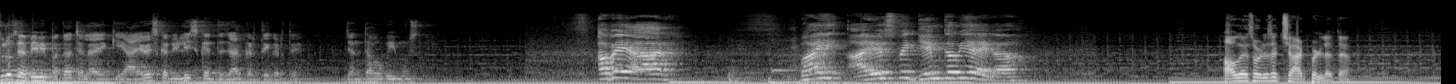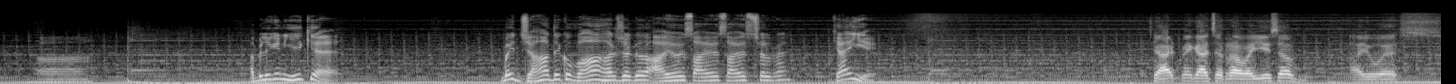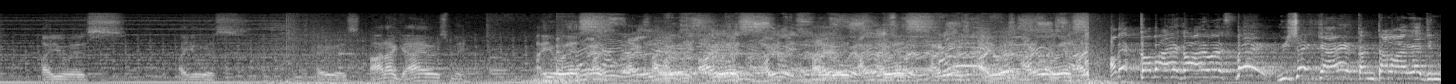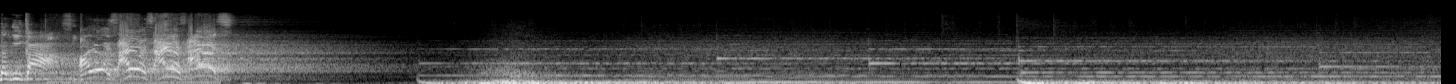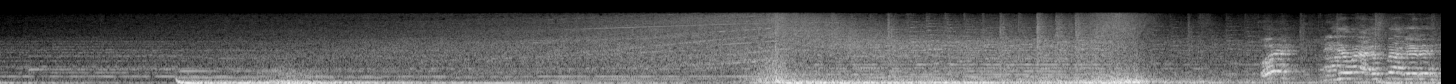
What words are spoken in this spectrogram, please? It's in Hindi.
सूत्रों से अभी भी पता चला है कि आईओएस का रिलीज़ का इंतज़ार करते करते जनता हो गई मुस्त अबे यार भाई आईओएस पे गेम कभी आएगा? आओ गए थोड़े से चैट पढ़ लेते हैं। अभी लेकिन ये क्या है? भाई जहाँ देखो वहाँ हर जगह आईओएस आईओएस आईओएस चल रहा है। क्या है ये? चैट में क्या चल रहा है भाई? ये सब iOS iOS iOS iOS. आ रहा क्या है उसमें? iOS iOS iOS iOS iOS अबे, कब आएगा iOS पे? विषय क्या है? कंटाला आ गया ज़िंदगी का। iOS iOS iOS आईओएस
